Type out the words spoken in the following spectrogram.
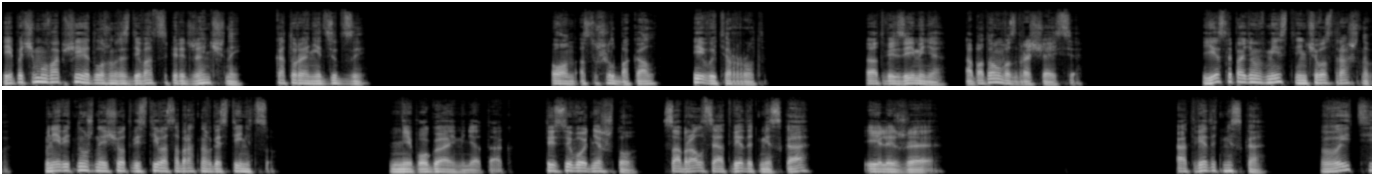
И почему вообще я должен раздеваться перед женщиной, которая не дзюдзы. Он осушил бокал и вытер рот. «Отвези меня, а потом возвращайся». «Если пойдем вместе, ничего страшного. Мне ведь нужно еще отвезти вас обратно в гостиницу». «Не пугай меня так. Ты сегодня что, собрался отведать миска? Или же...» Отведать миска. Выйти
